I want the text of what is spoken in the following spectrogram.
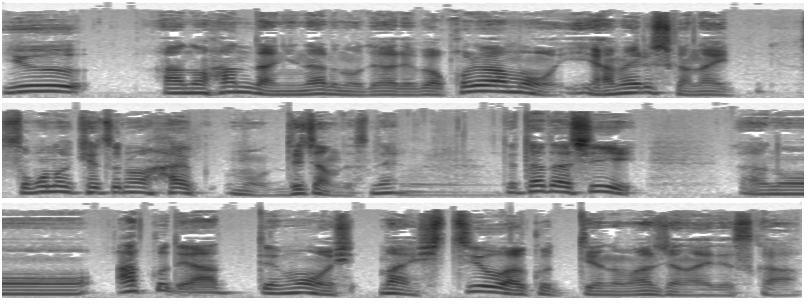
いうあの判断になるのであれば、これはもうやめるしかない。そこの結論は早くもう出ちゃうんですね。で、ただし、あの、悪であっても、まあ必要悪っていうのもあるじゃないですか。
